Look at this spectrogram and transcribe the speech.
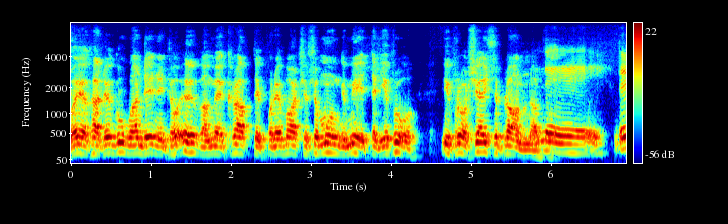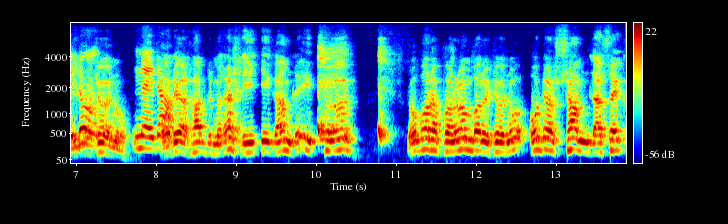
og jeg hadde god anledning til å øve meg kraftig, for det var ikke så mange meter ifra, ifra skeiseplanen. Altså. Nei, Det lå... låg... da. Nej Og der hadde vi rett i gamle i før. Da var det på Rømbaretjørno, og der samla seg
